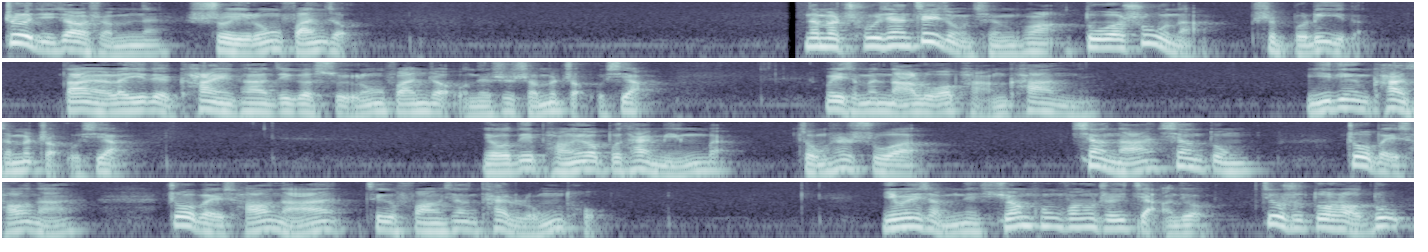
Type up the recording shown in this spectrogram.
这就叫什么呢？水龙反走。那么出现这种情况，多数呢是不利的。当然了，也得看一看这个水龙反走呢是什么走向。为什么拿罗盘看呢？一定看什么走向。有的朋友不太明白，总是说向南、向东、坐北朝南、坐北朝南，这个方向太笼统。因为什么呢？悬空风水讲究就是多少度。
